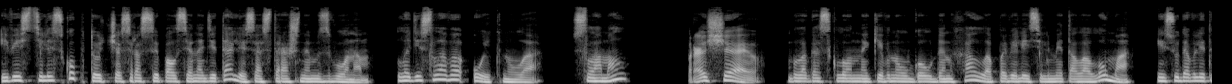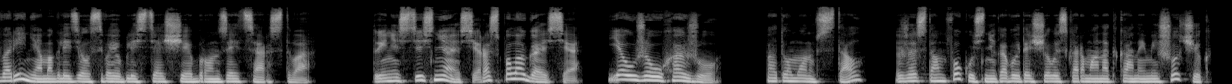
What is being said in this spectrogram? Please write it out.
и весь телескоп тотчас рассыпался на детали со страшным звоном. Владислава ойкнула. «Сломал?» «Прощаю», — благосклонно кивнул Голденхалла, повелитель металлолома, и с удовлетворением оглядел свое блестящее бронзой царство. «Ты не стесняйся, располагайся, я уже ухожу». Потом он встал, жестом фокусника вытащил из кармана тканый мешочек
